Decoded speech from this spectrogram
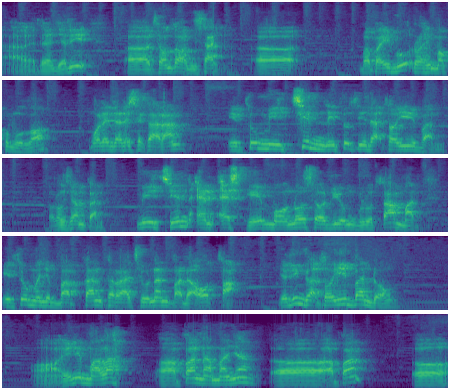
Nah, jadi uh, contoh misalnya uh, Bapak Ibu rahimakumullah mulai dari sekarang itu micin itu tidak toyiban. Tolong camkan. Micin NSG monosodium glutamat itu menyebabkan keracunan pada otak. Jadi nggak toyiban dong. Oh, ini malah apa namanya uh, apa uh,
